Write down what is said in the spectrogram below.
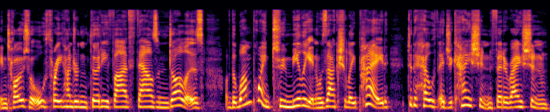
In total, $335,000 of the 1.2 million was actually paid to the Health Education Federation.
